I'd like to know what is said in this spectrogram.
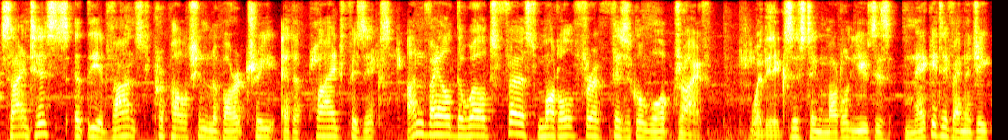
Scientists at the Advanced Propulsion Laboratory at Applied Physics unveiled the world's first model for a physical warp drive, where the existing model uses negative energy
